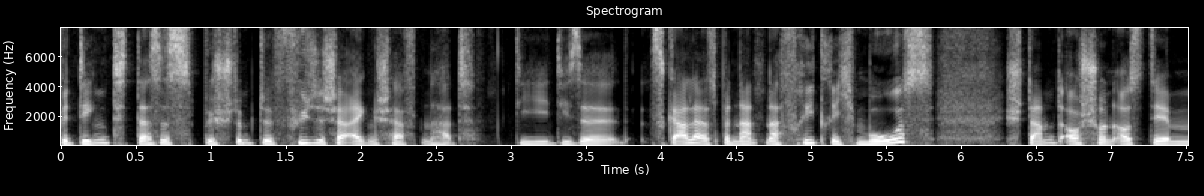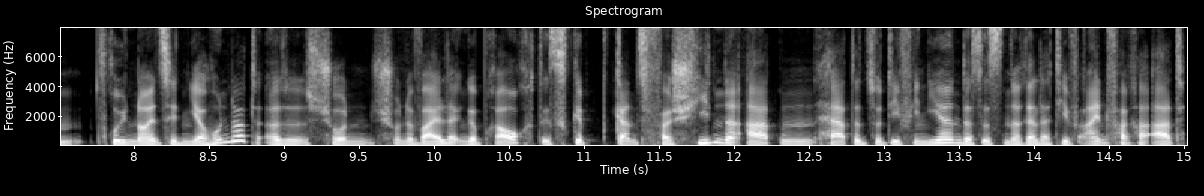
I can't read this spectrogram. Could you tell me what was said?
bedingt, dass es bestimmte physische Eigenschaften hat die, diese Skala ist benannt nach Friedrich Moos, stammt auch schon aus dem frühen 19. Jahrhundert, also ist schon, schon eine Weile in Gebrauch. Es gibt ganz verschiedene Arten, Härte zu definieren. Das ist eine relativ einfache Art.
